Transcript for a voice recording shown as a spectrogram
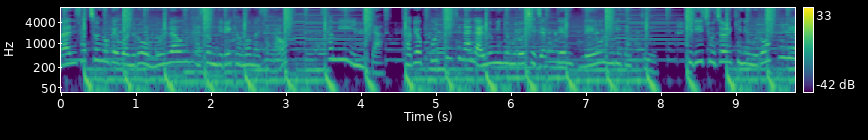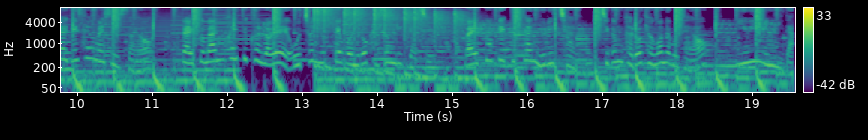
14,500원으로 놀라운 가성비를 경험하세요. 3위입니다. 가볍고 튼튼한 알루미늄으로 제작된 네오 유리닫기. 길이 조절 기능으로 편리하게 사용할 수 있어요. 깔끔한 화이트 컬러에 5,600원으로 가성비까지. 맑고 깨끗한 유리창. 지금 바로 경험해보세요. 2위입니다.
